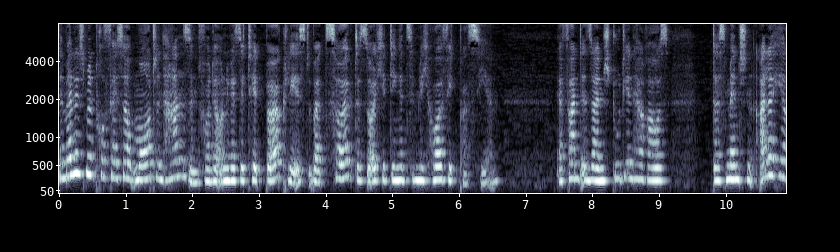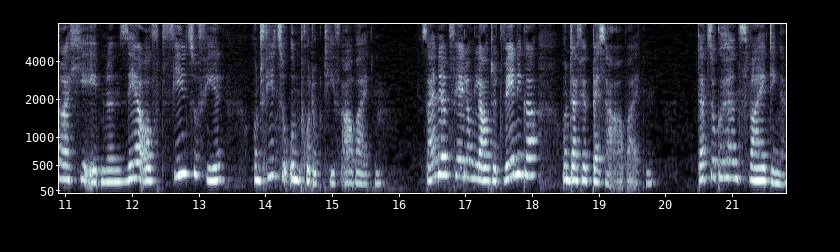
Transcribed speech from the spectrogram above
Der Managementprofessor Morton Hansen von der Universität Berkeley ist überzeugt, dass solche Dinge ziemlich häufig passieren. Er fand in seinen Studien heraus, dass Menschen aller Hierarchieebenen sehr oft viel zu viel und viel zu unproduktiv arbeiten. Seine Empfehlung lautet weniger und dafür besser arbeiten. Dazu gehören zwei Dinge.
